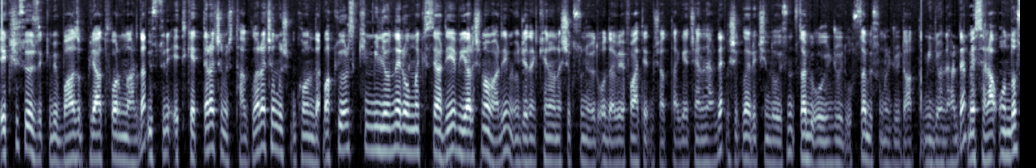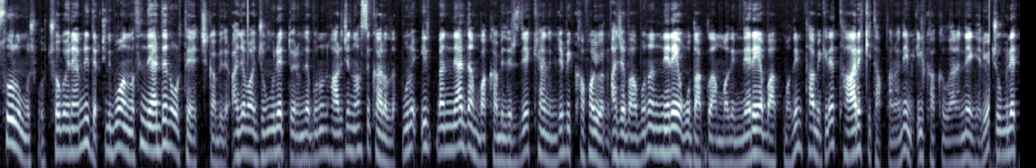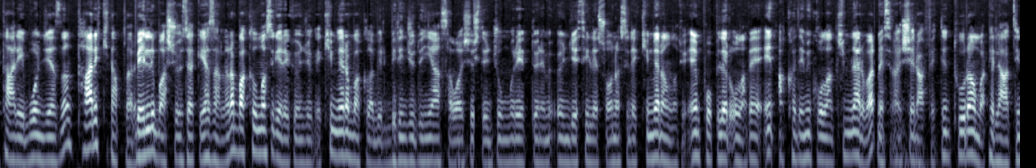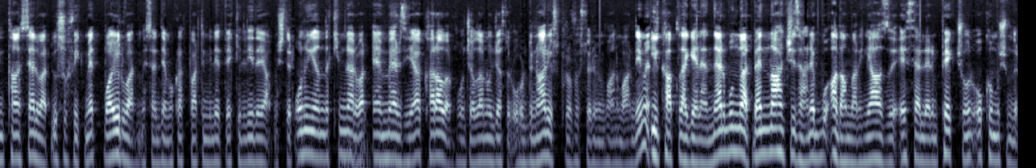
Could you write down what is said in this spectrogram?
ekşi sözlük gibi bazı platformlarda üstüne etiketler açılmış, taglar açılmış bu konuda. Bakıyoruz kim milyoner olmak ister diye bir yarışma var değil mi? Önceden Kenan Işık sunuyordu. O da vefat etmiş hatta geçenlerde. Işıklar içinde uyusun. Usta bir oyuncuydu, usta bir sunucuydu hatta milyonerde. Mesela onda sorulmuş bu. Çok önemlidir. Şimdi bu anlatı nereden ortaya çıkabilir? Acaba Cumhuriyet döneminde bunun harcı nasıl karıldı? Bunu ilk ben nereden bakabiliriz diye kendimce bir kafa yorum. Acaba buna nereye odaklanmalıyım? Nereye bakmalıyım? Tabii ki de tarih kitaplarına değil mi? İlk akıllara ne geliyor? Cumhuriyet tarihi boyunca yazılan tarih kitapları. Belli başlı özellikle yazarlara bakılması gerekiyor öncelikle. Kimlere bakılabilir? Birinci Dünya Savaşı, işte Cumhuriyet dönemi öncesiyle sonrasıyla kimler anlatıyor? En popüler olan ve en akademik olan kimler var? Mesela Şerafettin Turan var. Selahattin Tansel var. Yusuf Hikmet Bayur var. Mesela Demokrat Parti milletvekilliği de yapmıştır. Onun yanında kimler var? Enver Ziya Karal var. Hocaların hocasıdır. Ordinarius profesörü ünvanı var değil mi? İlk akla gelenler bunlar. Ben naçizane bu adamların yazdığı eserlerin pek çoğunu okumuşumdur.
